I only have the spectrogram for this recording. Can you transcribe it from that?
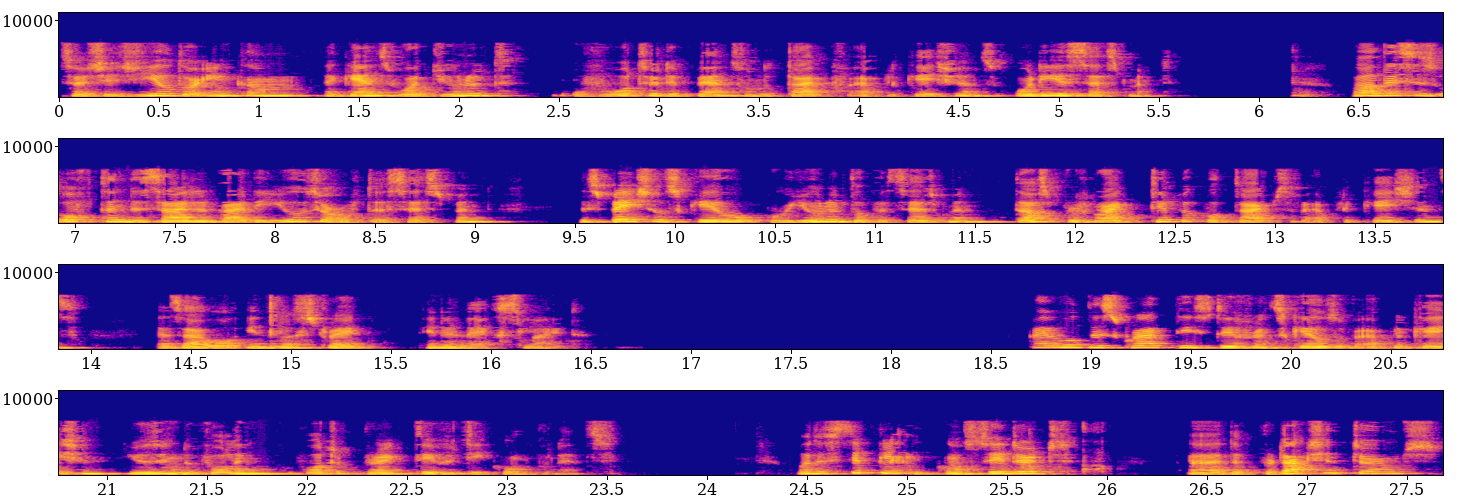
such as yield or income, against what unit of water depends on the type of applications or the assessment. While this is often decided by the user of the assessment, the spatial scale or unit of assessment does provide typical types of applications as I will illustrate in the next slide. I will describe these different scales of application using the following water productivity components. What is typically considered uh, the production terms,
